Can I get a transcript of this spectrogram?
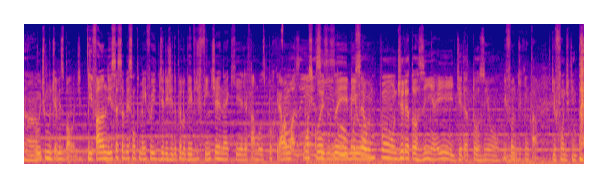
Ah. O último James Bond. E falando nisso, essa versão também foi dirigida pelo David Fincher, né? Que ele é famoso por criar um, umas coisas aí por, meio Por ser um, um diretorzinho aí, diretorzinho de fundo de quintal. de fundo de quintal.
